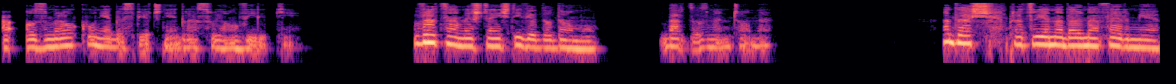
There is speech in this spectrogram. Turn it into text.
a o zmroku niebezpiecznie grasują wilki. Wracamy szczęśliwie do domu, bardzo zmęczone. Adaś pracuje nadal na fermie.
